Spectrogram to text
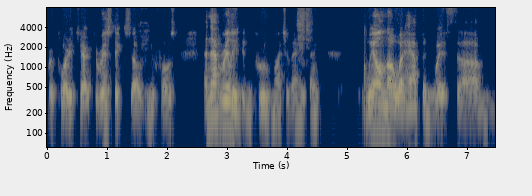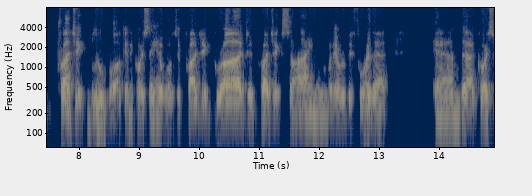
reported characteristics of UFOs, and that really didn't prove much of anything. We all know what happened with um, Project Blue Book, and of course they had what was it, Project Grudge and Project Sign and whatever before that. And uh, of course,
